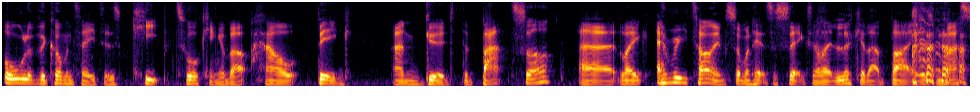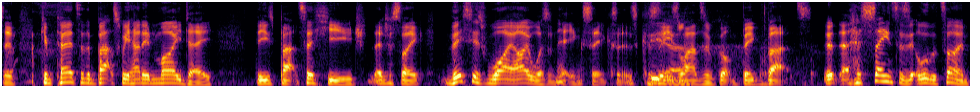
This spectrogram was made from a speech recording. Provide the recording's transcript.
All of the commentators keep talking about how big and good the bats are. Uh, like every time someone hits a six, they're like, "Look at that bat! It's massive compared to the bats we had in my day." These bats are huge. They're just like, this is why I wasn't hitting sixes because these lads have got big bats. Uh, Hussain says it all the time.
